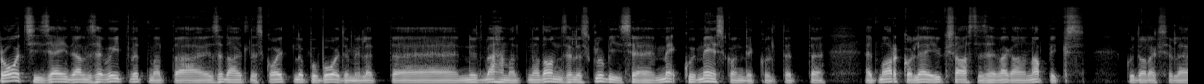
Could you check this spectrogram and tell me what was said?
Rootsis jäi tal see võit võtmata ja seda ütles ka Ott lõpupoodiumil, et eh, nüüd vähemalt nad on selles klubis eh, me, kui meeskondlikult, et et Markol jäi üks aasta see väga napiks, kui ta oleks selle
